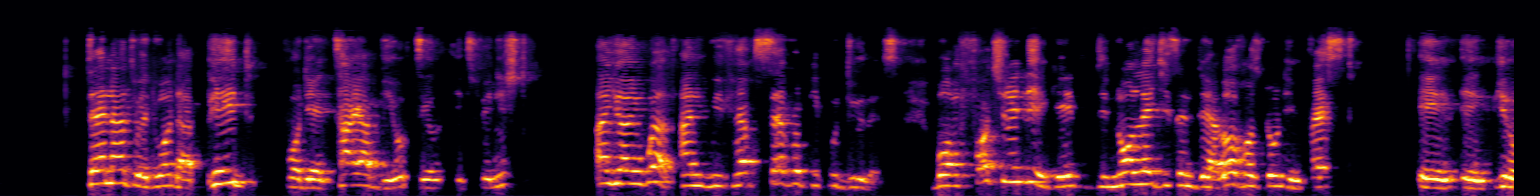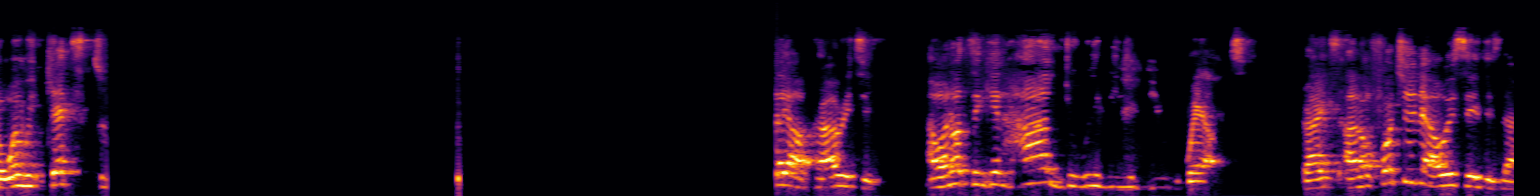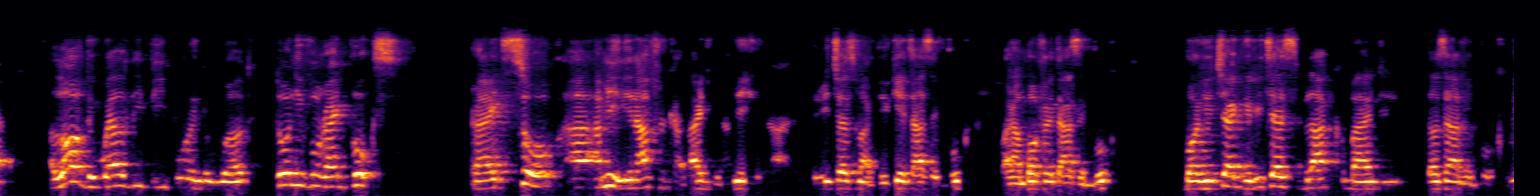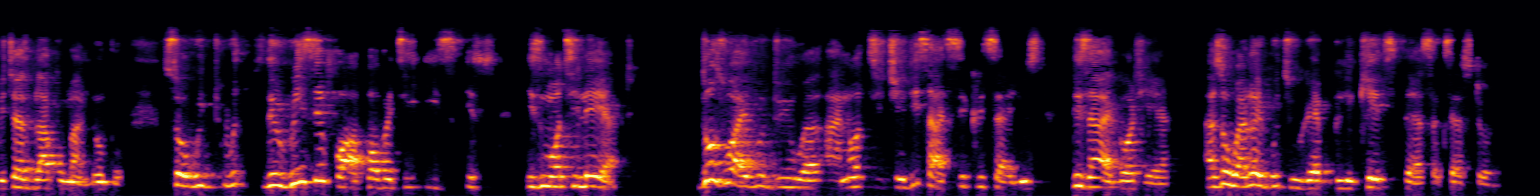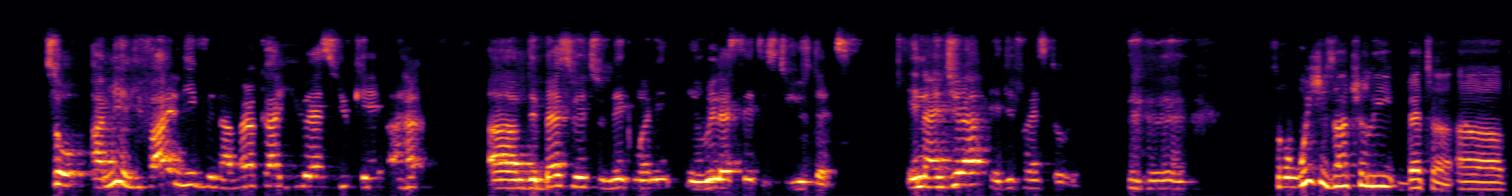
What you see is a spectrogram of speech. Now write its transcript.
Tenants were the one that paid for the entire bill till it's finished. And you are in wealth. And we've helped several people do this. But unfortunately, again, the knowledge isn't there. A lot of us don't invest in, in you know, when we get to our priority. And we're not thinking, how do we really build wealth? Right? And unfortunately, I always say this that a lot of the wealthy people in the world don't even write books. Right? So, uh, I mean, in Africa, by the way, I mean, uh, the richest man, Bill Gates has a book, Warren Buffett has a book. But if you check the richest black man doesn't have a book. Richest black woman, no book. So we, we, the reason for our poverty is, is, is multi-layered. Those who are even doing well are not teaching. These are secrets I use. Is how I got here. And so we're not able to replicate their success story. So, I mean, if I live in America, US, UK, uh, um, the best way to make money in real estate is to use debt. In Nigeria, a different story. so, which is actually better, uh,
